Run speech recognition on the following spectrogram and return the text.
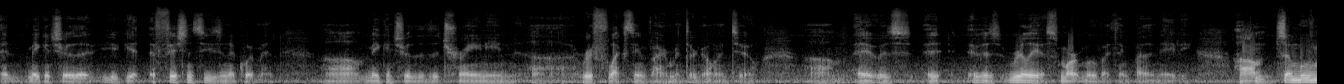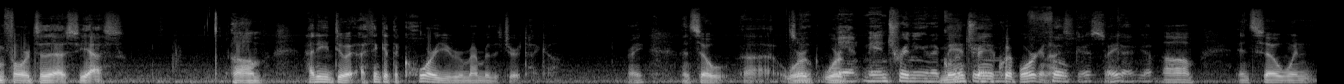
and making sure that you get efficiencies in equipment, um, making sure that the training uh, reflects the environment they're going to. Um, it was it, it was really a smart move, I think, by the Navy. Um, so moving forward to this, yes. Um, how do you do it? I think at the core, you remember that you're a TYCOM, right? And so uh, we're, So we're man, man training and equipping. man train equip organize Focus. right Okay. Yep. And so when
